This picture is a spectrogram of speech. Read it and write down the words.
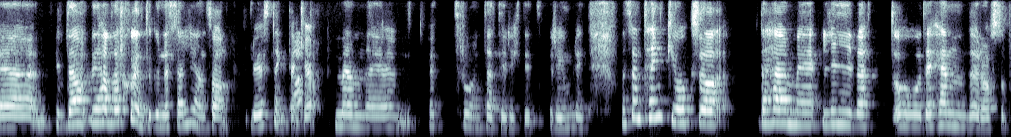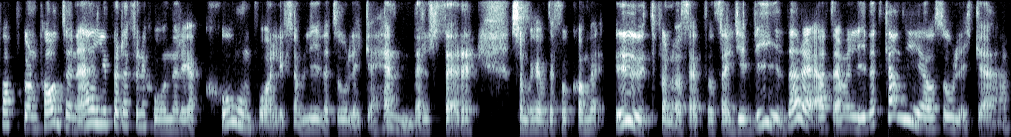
Eh, det hade varit skönt att kunna sälja en sån lösning, tänker jag. Men eh, jag tror inte att det är riktigt rimligt. Men sen tänker jag också, det här med livet och det händer oss och Popcornpodden är ju per definition en reaktion på liksom livets olika händelser som behövde få komma ut på något sätt och så här, ge vidare att ja, men livet kan ge oss olika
